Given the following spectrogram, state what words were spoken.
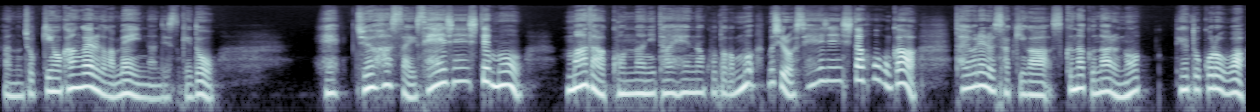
あの、直近を考えるのがメインなんですけど、え、18歳成人しても、まだこんなに大変なことが、む、むしろ成人した方が頼れる先が少なくなるの？っていうところは、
